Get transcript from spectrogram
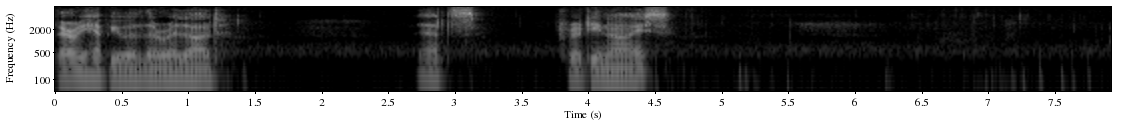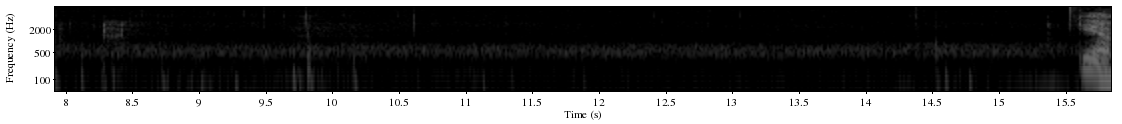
very happy with the result that's pretty nice. Yeah,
